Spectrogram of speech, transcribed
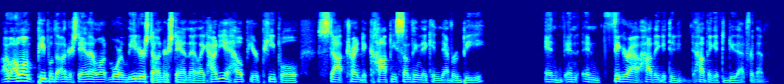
I, want people to understand that. I want more leaders to understand that like how do you help your people stop trying to copy something they can never be and and and figure out how they get to how they get to do that for them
